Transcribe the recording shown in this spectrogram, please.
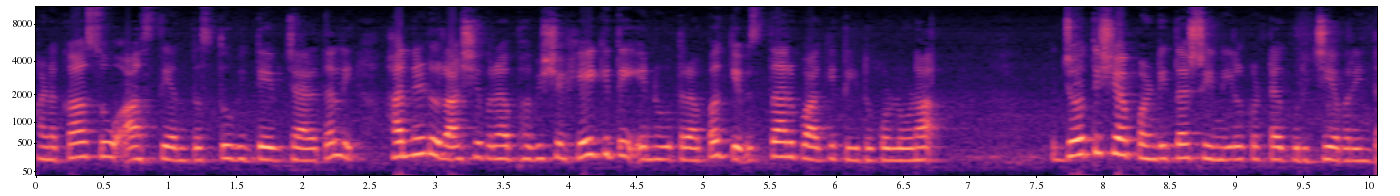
ಹಣಕಾಸು, ಆಸ್ತಿ ಅಂತಸ್ತು, ವಿದ್ಯೆ ವಿಚಾರದಲ್ಲಿ ಹನ್ನೆರಡು ರಾಶಿಯವರ ಭವಿಷ್ಯ ಹೇಗಿದೆ ಎನ್ನುವುದರ ಬಗ್ಗೆ ವಿಸ್ತಾರವಾಗಿ ತಿಳಿದುಕೊಳ್ಳೋಣ. ಜ್ಯೋತಿಷ್ಯ ಪಂಡಿತ ಶ್ರೀ ನೀಲಕಂಠ ಗುರುಜಿಯವರಿಂದ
